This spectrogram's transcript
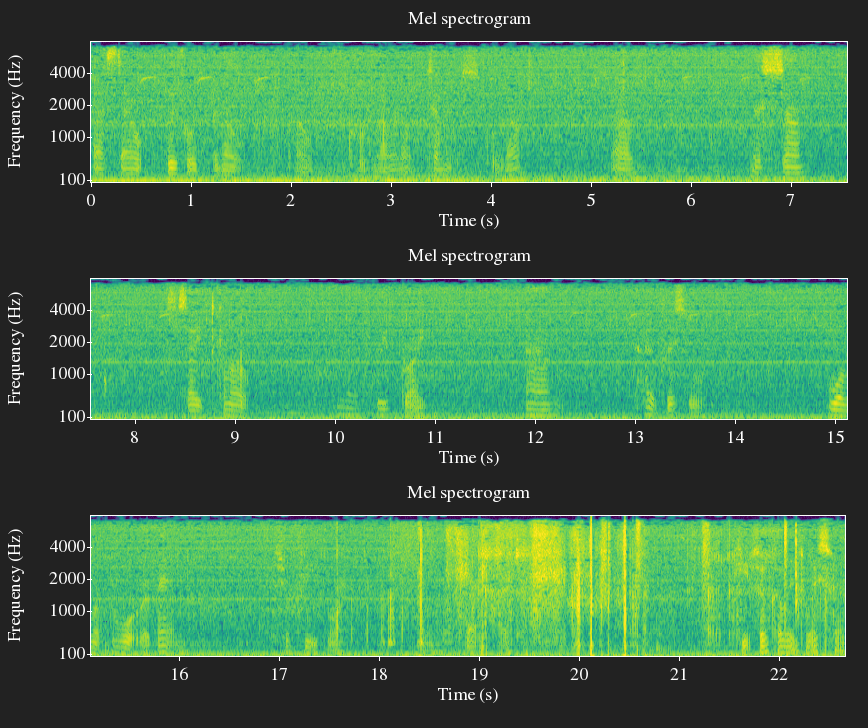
passed out. Both rods been out. Out quarter an hour now. Ten minutes. Quarter an hour. Um, this um, site to come out. Very bright. Um, hopefully this will warm up the water a bit and fish will feed more. That's good. Keeps on coming to my swim.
